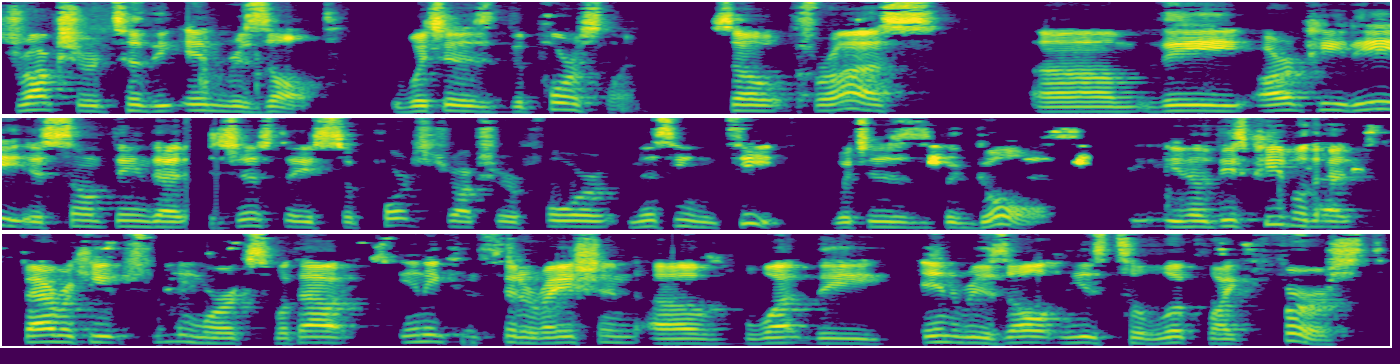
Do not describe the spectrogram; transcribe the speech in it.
structure to the end result, which is the porcelain. So for us, um, the RPD is something that is just a support structure for missing teeth, which is the goal. You know, these people that fabricate frameworks without any consideration of what the end result needs to look like first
